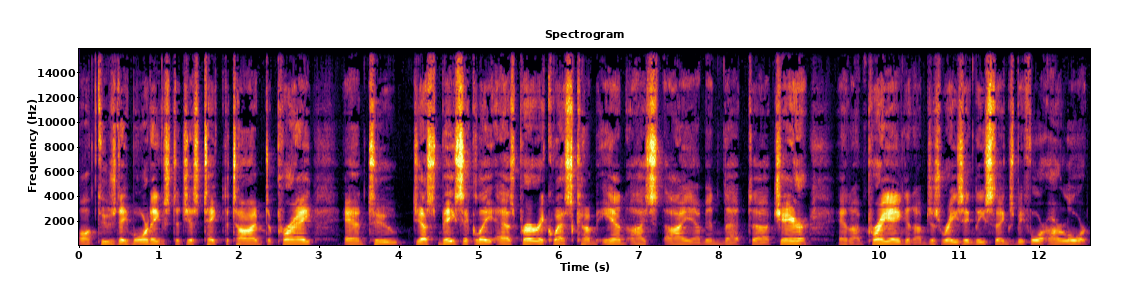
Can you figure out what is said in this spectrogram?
on Tuesday mornings to just take the time to pray and to just basically, as prayer requests come in, I, I am in that uh, chair and I'm praying and I'm just raising these things before our Lord.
